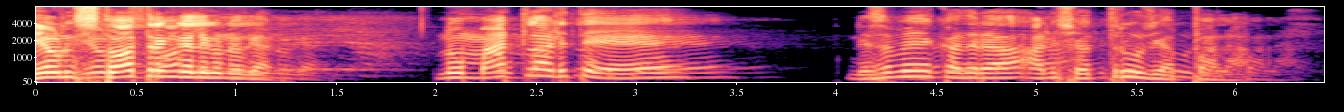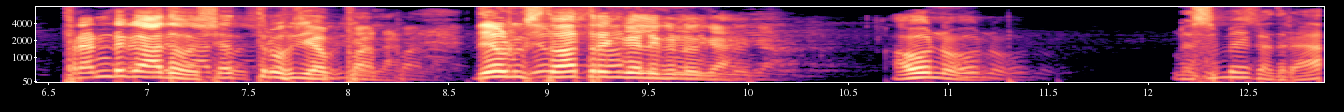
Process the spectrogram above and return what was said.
దేవునికి స్తోత్రం కలిగినగా. నువ్వు మాట్లాడితే నిజమే కదరా అని శత్రువు చెప్పాలా? ఫ్రెండ్ కాదు శత్రువు చెప్పాలా? దేవునికి స్తోత్రం కలిగినగా. అవును. నిజమే కదరా?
